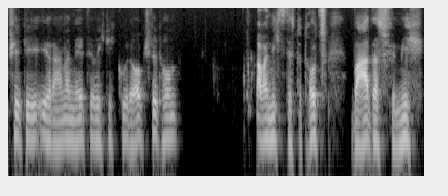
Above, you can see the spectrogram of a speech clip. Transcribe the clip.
für die Iraner nicht richtig gut aufgestellt haben. Aber nichtsdestotrotz war das für mich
